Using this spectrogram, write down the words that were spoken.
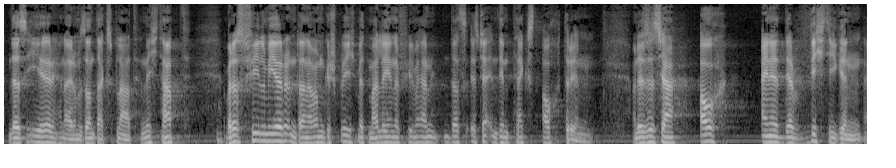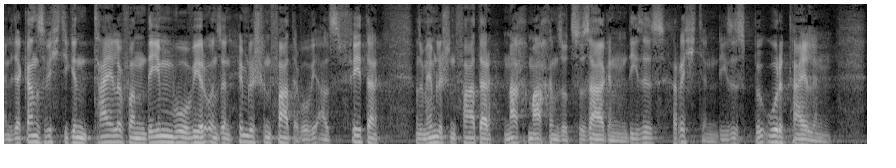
das ihr in eurem Sonntagsblatt nicht habt, aber das fiel mir in einem Gespräch mit Marlene an, das ist ja in dem Text auch drin. Und es ist ja auch eine der wichtigen, eine der ganz wichtigen Teile von dem, wo wir unseren himmlischen Vater, wo wir als Väter unserem himmlischen Vater nachmachen sozusagen. Dieses Richten, dieses Beurteilen,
